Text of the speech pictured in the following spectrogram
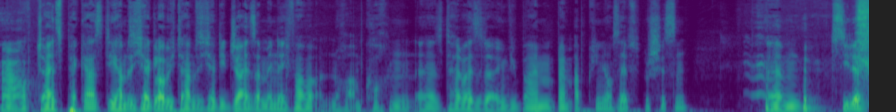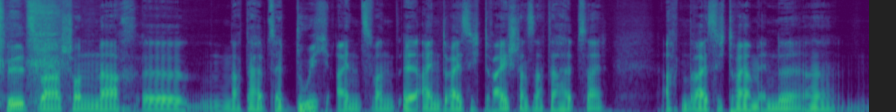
Ja. Giants, Packers, die haben sich ja, glaube ich, da haben sich ja die Giants am Ende, ich war noch am Kochen, äh, teilweise da irgendwie beim, beim Abknie noch selbst beschissen. Ähm, Steelers Bills war schon nach, äh, nach der Halbzeit durch, 21, äh, 31-3 stand es nach der Halbzeit. 38-3 am Ende. Äh,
